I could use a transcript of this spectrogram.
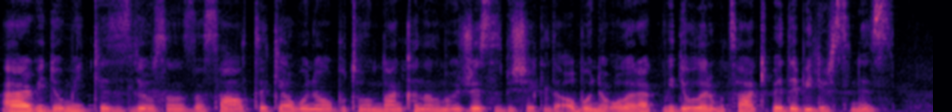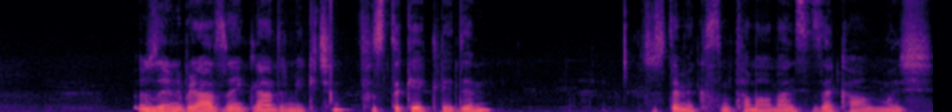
Eğer videomu ilk kez izliyorsanız da sağ alttaki abone ol butonundan kanalıma ücretsiz bir şekilde abone olarak videolarımı takip edebilirsiniz. Üzerini biraz renklendirmek için fıstık ekledim. Süsleme kısmı tamamen size kalmış.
